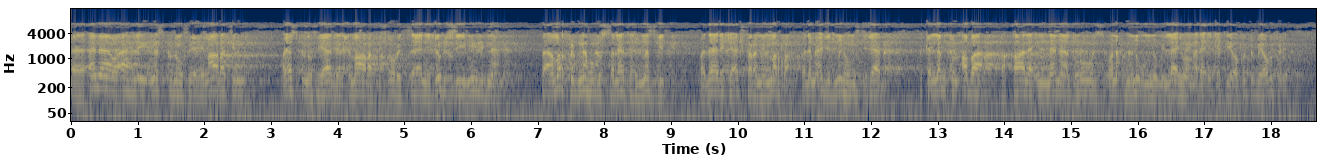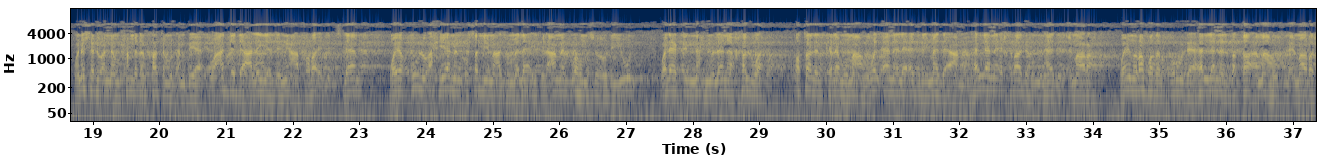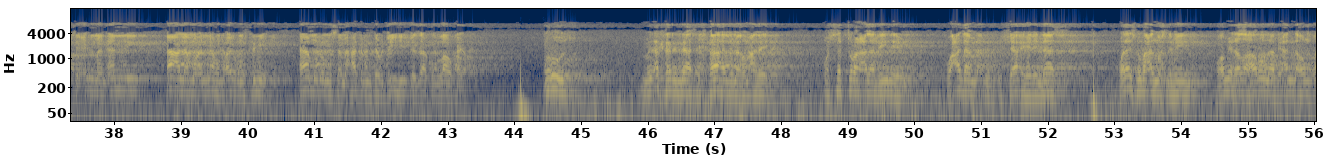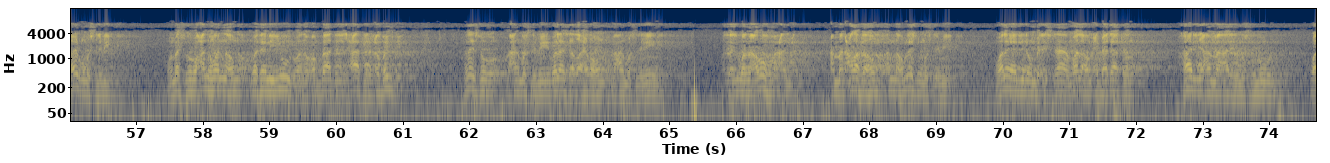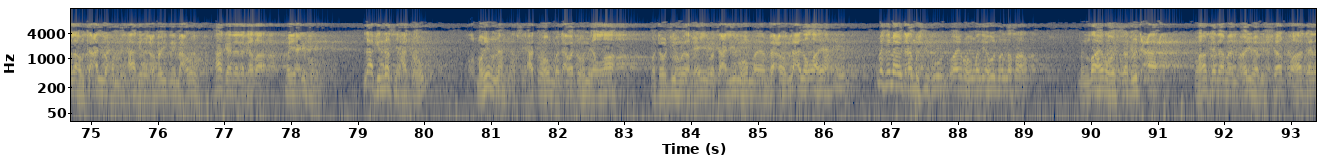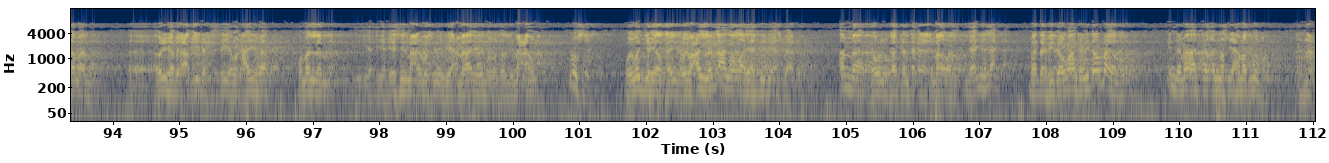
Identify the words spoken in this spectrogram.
آه، أنا وأهلي نسكن في عمارة ويسكن في هذه العمارة في الدور الثاني درزي من لبنان. فأمرت ابنه بالصلاة في المسجد وذلك أكثر من مرة فلم أجد منهم استجابة. فكلمت الأب فقال إننا دروز ونحن نؤمن بالله وملائكته وكتبه ورسله. ونشهد أن محمدا خاتم الأنبياء وعدد علي جميع فرائض الإسلام. ويقول أحيانا أصلي مع زملائي في العمل وهم سعوديون ولكن نحن لنا خلوة. وطال الكلام معه والآن لا أدري ماذا أعمل. هل لنا إخراجه من هذه العمارة؟ وإن رفض الخروج هل لنا البقاء معه في العمارة؟ علما أني أعلم أنهم غير مسلمين. آمل من سماحتكم توجيهي جزاكم الله خيرا. بروز من أكثر الناس إخفاء لما هم عليه وسترا على دينهم وعدم إفشائه للناس وليسوا مع المسلمين وهم يتظاهرون بأنهم غير مسلمين. والمشهور عنه أنهم وثنيون وأنهم عباد للحاكم العبيدي. فليسوا مع المسلمين وليس ظاهرهم مع المسلمين. والمعروف عن عمن عرفهم أنهم ليسوا مسلمين. ولا يدينون بالإسلام ولهم عبادات خارجة عما عليه المسلمون. ولهم تعلق بالحاكم العبيدي معروف. هكذا ذكر من يعرفهم. لكن نصيحتهم مهمة. نصيحتهم ودعوتهم إلى الله وتوجيههم إلى الخير وتعليمهم ما ينفعهم لعل الله يهديهم. مثل ما يدعى المشركون وغيرهم واليهود والنصارى. من ظاهره الشر يدعى وهكذا من عرف بالشر وهكذا من آه، عرف بالعقيدة السيئة والحرفة ومن لم يسر مع المسلمين في أعمالهم ويصلي معهم ينصح ويوجه إلى الخير ويعلم لعل الله يهدي بأسبابه. أما كونك تنتقل العمارة لأجله لا ما دام في دور وأنت في دور ما يضر. إنما النصيحة مطلوبة. نعم.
